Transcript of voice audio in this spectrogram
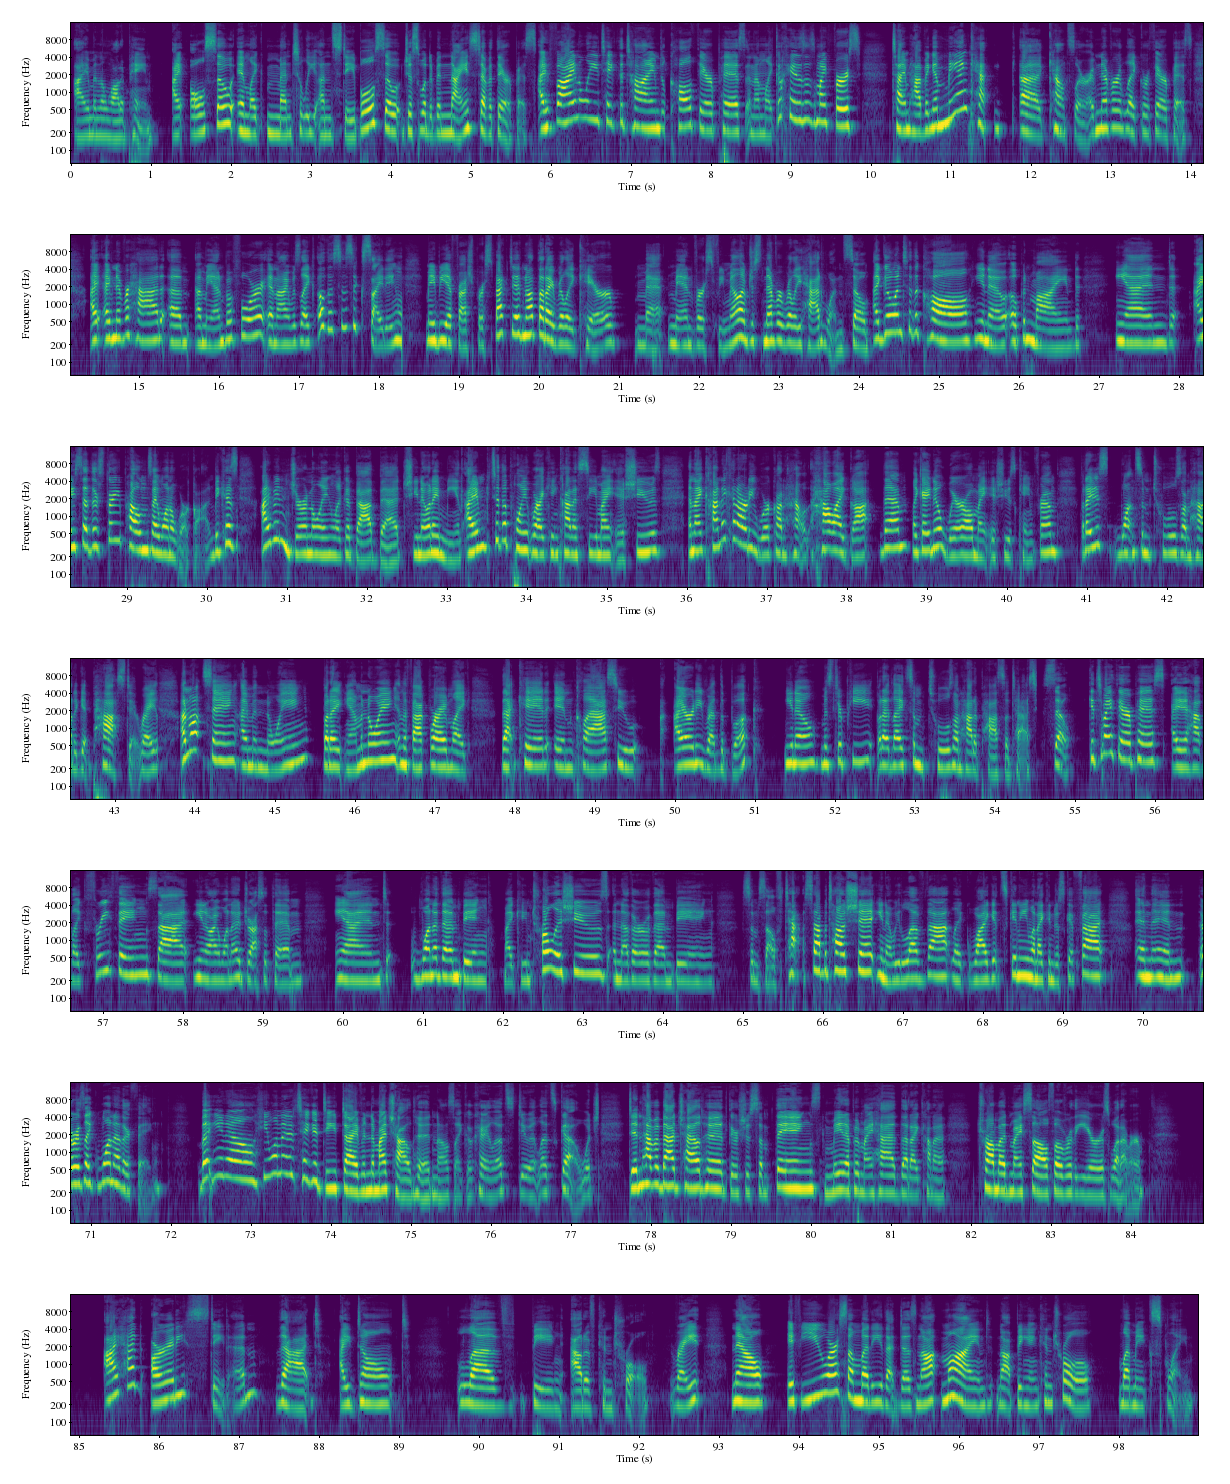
I'm in a lot of pain. I also am like mentally unstable, so it just would have been nice to have a therapist. I finally take the time to call a therapist, and I'm like, okay, this is my first time having a man ca- uh, counselor. I've never like or therapist. I, have never had um, a man before, and I was like, oh, this is exciting. Maybe a fresh perspective. Not that I really care man versus female. I've just never really had one. So I go into the call, you know, open mind. And I said, there's three problems I want to work on because I've been journaling like a bad bitch. You know what I mean? I'm to the point where I can kind of see my issues and I kind of can already work on how, how I got them. Like I know where all my issues came from, but I just want some tools on how to get past it, right? I'm not saying I'm annoying, but I am annoying in the fact where I'm like that kid in class who I already read the book you know, Mr. P, but I'd like some tools on how to pass a test. So, get to my therapist. I have like three things that, you know, I want to address with him. And one of them being my control issues, another of them being some self sabotage shit. You know, we love that. Like, why get skinny when I can just get fat? And then there was like one other thing. But you know, he wanted to take a deep dive into my childhood, and I was like, okay, let's do it, let's go. Which didn't have a bad childhood. There's just some things made up in my head that I kind of traumatized myself over the years, whatever. I had already stated that I don't love being out of control, right? Now, if you are somebody that does not mind not being in control, let me explain.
